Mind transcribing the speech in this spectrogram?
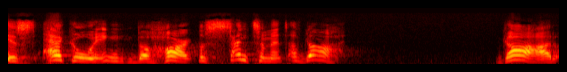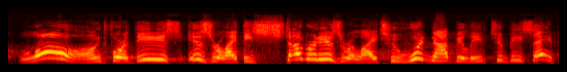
is echoing the heart, the sentiment of God. God longed for these Israelites, these stubborn Israelites who would not believe to be saved.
